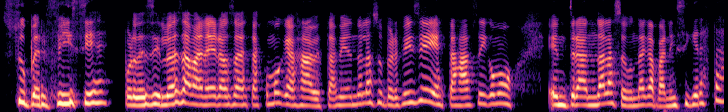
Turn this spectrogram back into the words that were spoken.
superficie, por decirlo de esa manera, o sea, estás como que, ajá, estás viendo la superficie y estás así como entrando a la segunda capa, ni siquiera estás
